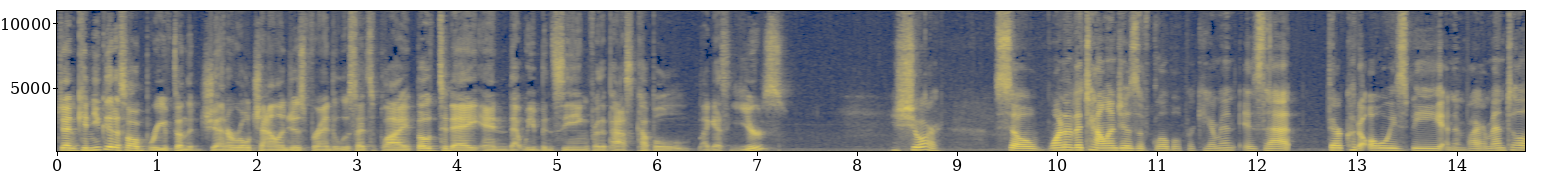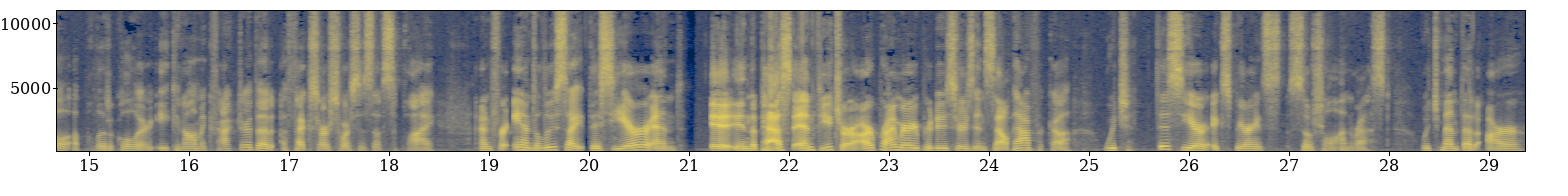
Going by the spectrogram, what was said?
Jen, can you get us all briefed on the general challenges for Andalusite supply, both today and that we've been seeing for the past couple, I guess, years? Sure. So, one of the challenges of global procurement is that there could always be an environmental, a political, or economic factor that affects our sources of supply. And for Andalusite this year and in the past and future, our primary producers in South Africa, which this year experienced social unrest, which meant that our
